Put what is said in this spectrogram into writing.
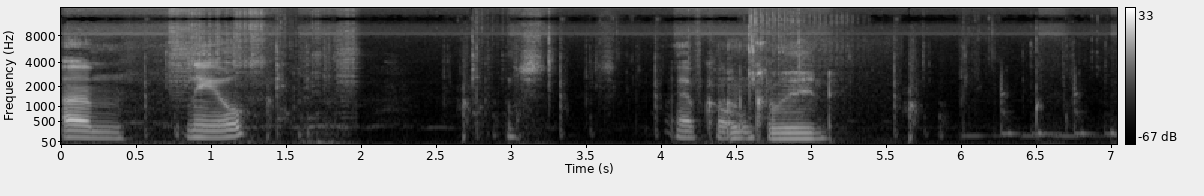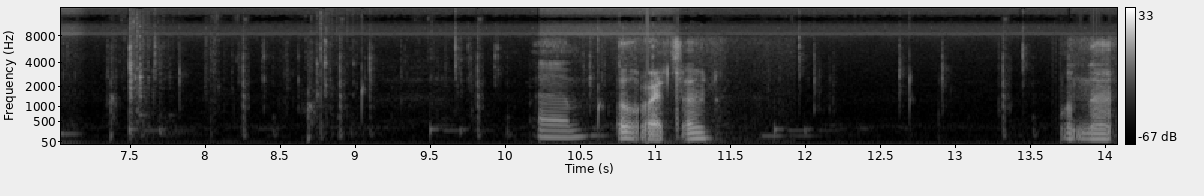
Um, Neil. I have I'm coming. Um, Oh, redstone. On that.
